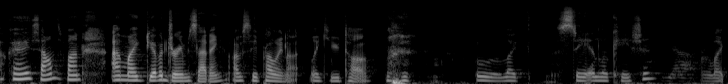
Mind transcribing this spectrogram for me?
Okay. Sounds fun. I'm like, do you have a dream setting? Obviously, probably not like Utah. ooh, like state and location. yeah. Or like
